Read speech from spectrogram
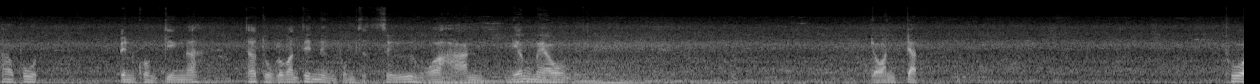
ถ้าพูดเป็นความจริงนะ ถ้าถูกรางวัลที่หนึ่งผมจะซื้อหัวอาหารเลี้ยงแมว จรจัด ทั่ว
